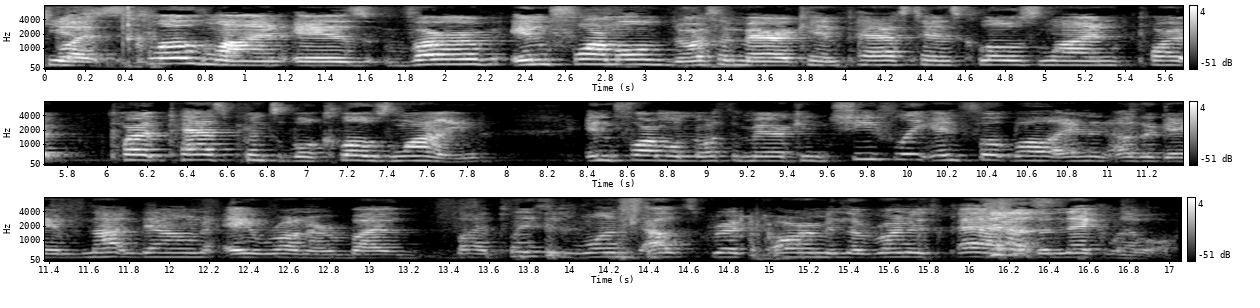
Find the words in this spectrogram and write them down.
Yes. But clothesline is verb informal North American past tense clothesline part part past principle clotheslined informal North American chiefly in football and in other games knock down a runner by by placing one's outstretched arm in the runner's pad at the neck level.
